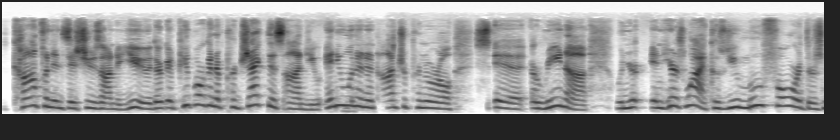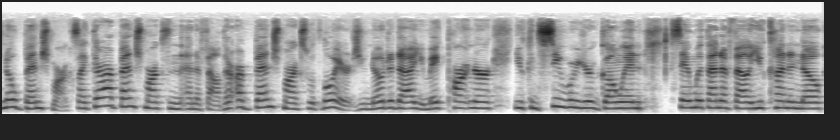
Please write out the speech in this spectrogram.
confidence issues onto you. They're people are going to project this on you. Anyone in an entrepreneurial uh, arena, when you're and here's why: because you move forward, there's no benchmarks. Like there are benchmarks in the NFL. There are benchmarks with lawyers. You know, da you make partner. You can see where you're going. Same with NFL. You kind of know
